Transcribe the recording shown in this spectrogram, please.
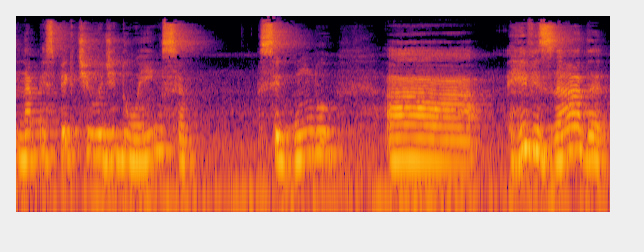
na perspectiva de doença, segundo a revisada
